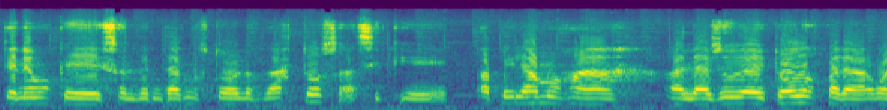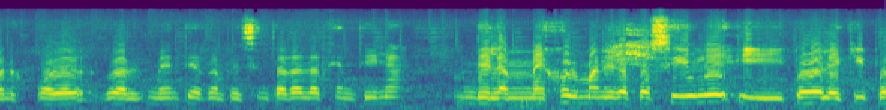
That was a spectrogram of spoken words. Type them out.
Tenemos que solventarnos todos los gastos, así que apelamos a, la ayuda de todos para bueno, poder realmente representar a la Argentina de la mejor manera posible y todo el equipo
